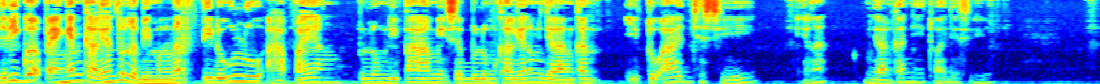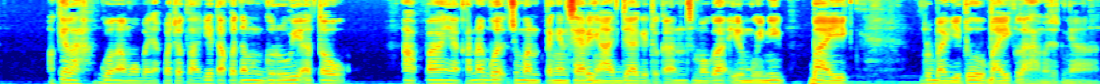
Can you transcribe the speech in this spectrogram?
jadi gue pengen kalian tuh lebih mengerti dulu apa yang belum dipahami sebelum kalian menjalankan itu aja sih. Ya kan? Menjalankannya itu aja sih. Oke lah gue nggak mau banyak pacot lagi. Takutnya menggurui atau apa ya karena gue cuman pengen sharing aja gitu kan. Semoga ilmu ini baik. Berbagi itu baik lah maksudnya.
